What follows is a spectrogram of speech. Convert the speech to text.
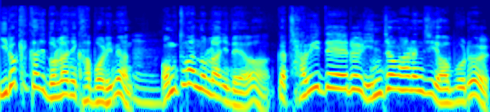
이렇게까지 논란이 가버리면 음. 엉뚱한 논란이 돼요. 그러니까 자위대를 인정하는지 여부를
